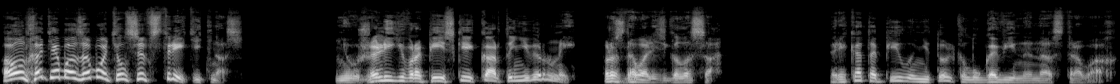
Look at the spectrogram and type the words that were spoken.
а он хотя бы озаботился встретить нас. Неужели европейские карты не верны? Раздавались голоса. Река топила не только луговины на островах,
